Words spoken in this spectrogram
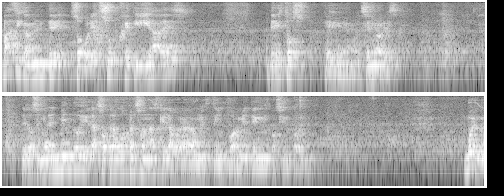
básicamente sobre subjetividades de estos eh, señores, de los señores Mendo y de las otras dos personas que elaboraron este informe técnico 120. Bueno,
